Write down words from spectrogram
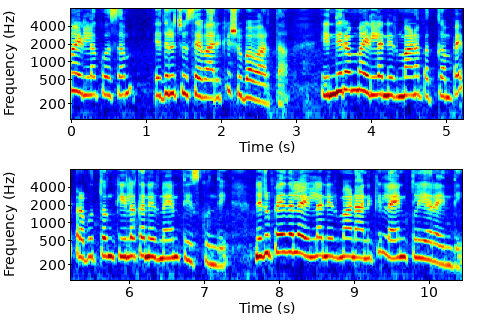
ఇళ్ళ కోసం ఎదురుచూసేవారికి శుభవార్త. ఇందిరమ్మ ఇళ్ళ నిర్మాణ పథకంపై ప్రభుత్వం కీలక నిర్ణయం తీసుకుంది. నిరుపేదల ఇళ్ళ నిర్మాణానికి లైన్ క్లియర్ అయింది.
